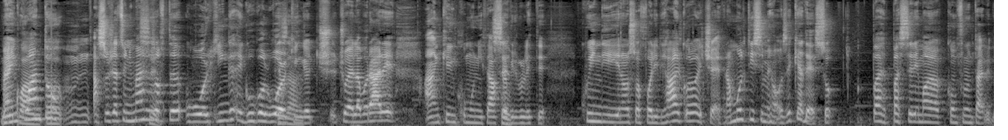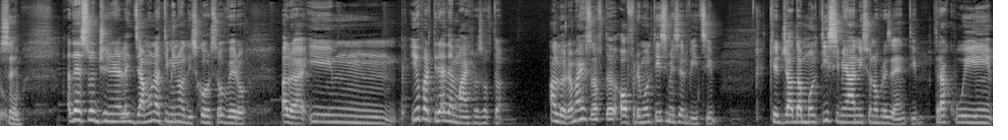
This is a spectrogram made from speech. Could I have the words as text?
ma in in quanto, quanto- mh, associazioni Microsoft Working e Google Working, c- cioè lavorare anche in comunità, Sì. tra virgolette. Quindi, non lo so, fogli di calcolo, eccetera. Moltissime cose che adesso pa- passeremo a confrontare dopo. Sì. Adesso generalizziamo un attimino il discorso, ovvero, allora, i- mm, io partirei da Microsoft. Allora, Microsoft offre moltissimi servizi che già da moltissimi anni sono presenti, tra cui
